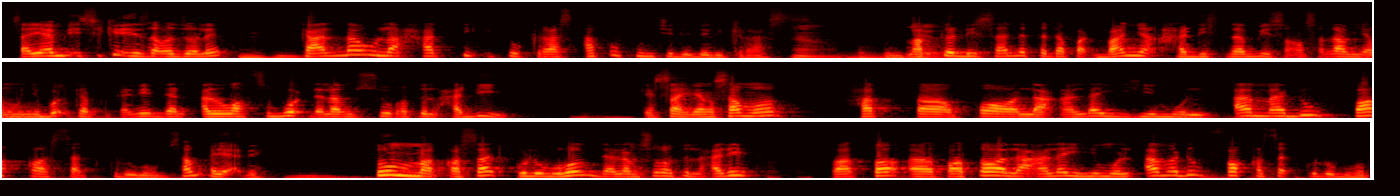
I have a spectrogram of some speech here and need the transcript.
saya ambil sikit je Zul. eh. Mhm. Kalaulah hati itu keras, apa punca dia jadi keras? Ha, punca? Maka di sana terdapat banyak hadis Nabi SAW yang menyebutkan perkara ini dan Allah sebut dalam suratul Hadid. Kisah yang sama, hatta tala alaihimul amadu faqasat qulubuhum. Sama ayat dia. Hmm. Thumma qasat qulubuhum dalam suratul Hadid, fata- uh, fatala alaihimul amadu faqasat qulubuhum.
